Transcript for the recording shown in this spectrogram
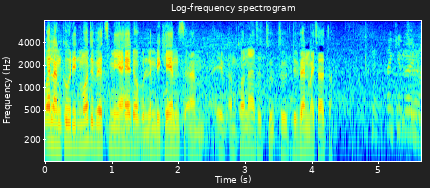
Well and good, it motivates me ahead of Olympic Games. Um, I'm going to, to defend my title. Okay, thank you very much.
